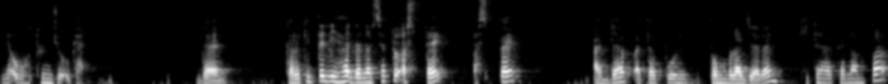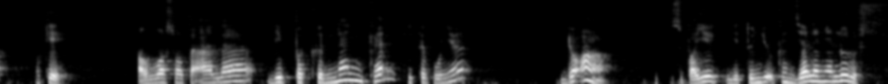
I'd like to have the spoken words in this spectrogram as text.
ya Allah tunjukkan dan kalau kita lihat dalam satu aspek aspek adab ataupun pembelajaran kita akan nampak okey Allah SWT diperkenankan kita punya doa supaya ditunjukkan jalan yang lurus.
